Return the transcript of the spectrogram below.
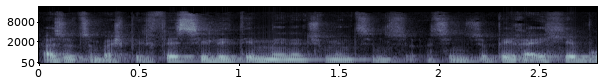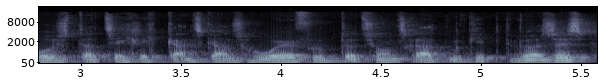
Also zum Beispiel Facility Management sind, sind so Bereiche, wo es tatsächlich ganz, ganz hohe Fluktuationsraten gibt, versus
